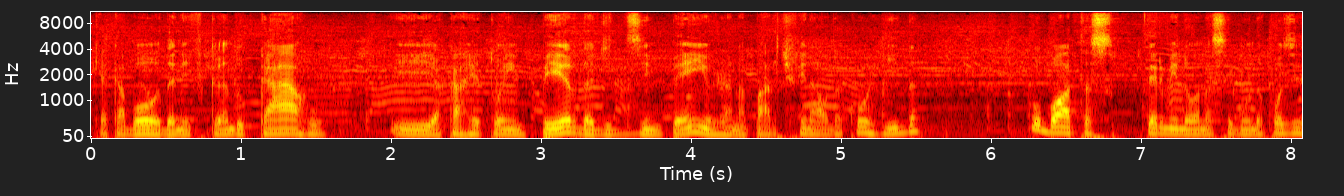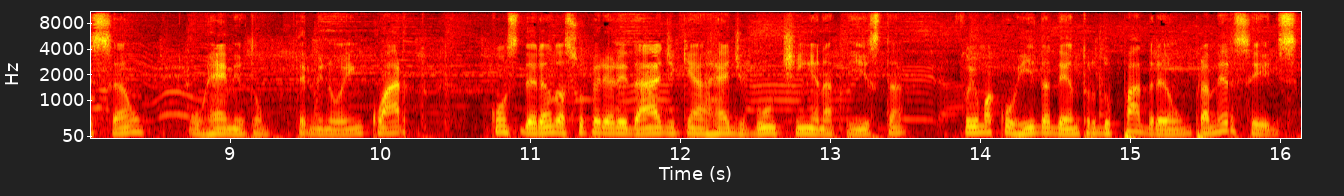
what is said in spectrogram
que acabou danificando o carro e acarretou em perda de desempenho já na parte final da corrida. O Bottas terminou na segunda posição, o Hamilton terminou em quarto. Considerando a superioridade que a Red Bull tinha na pista, foi uma corrida dentro do padrão para Mercedes.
